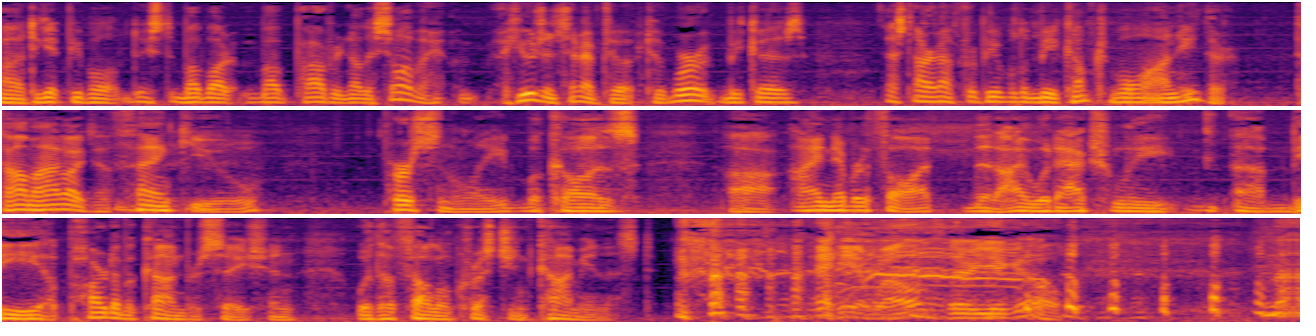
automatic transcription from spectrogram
uh, to get people just above above poverty. Now they still have a, a huge incentive to, to work because that's not enough for people to be comfortable on either. Tom, I'd like to thank you personally because uh, I never thought that I would actually uh, be a part of a conversation with a fellow Christian communist. hey, well, there you go. no,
